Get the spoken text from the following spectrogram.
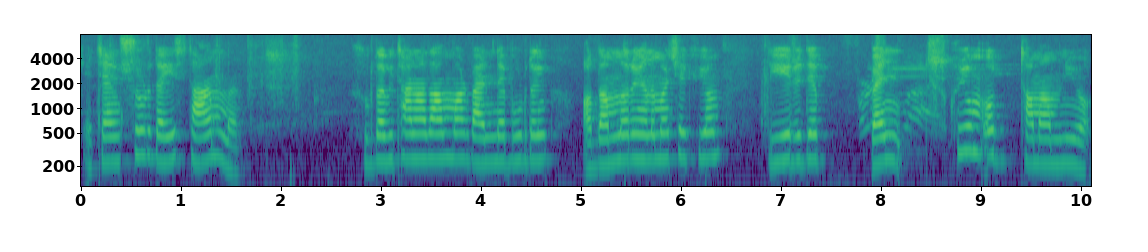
Geçen şuradayız tamam mı? Şurada bir tane adam var. Ben de buradayım. Adamları yanıma çekiyorum. Diğeri de ben sıkıyorum o tamamlıyor.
